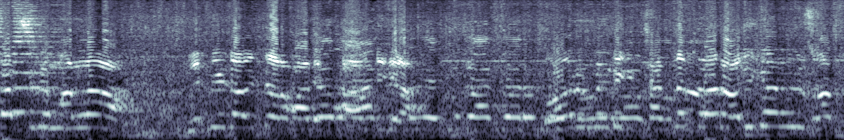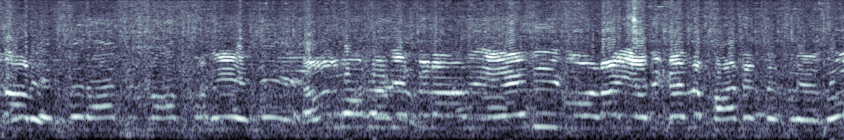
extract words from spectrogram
పరిస్థితి మళ్ళా రిపీట్ అవుతారు మరి గవర్నమెంట్ పేరు అధికారులు వస్తారు చంద్రబాబు చెప్పిన ఏది కూడా ఈ అధికారులు పాటించట్లేదు.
